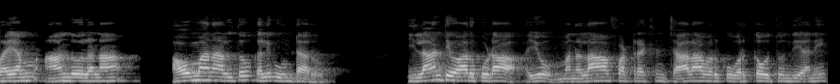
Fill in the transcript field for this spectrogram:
భయం ఆందోళన అవమానాలతో కలిగి ఉంటారు. ఇలాంటి వారు కూడా అయ్యో మన లా ఆఫ్ అట్రాక్షన్ చాలా వరకు వర్క్ అవుతుంది అని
